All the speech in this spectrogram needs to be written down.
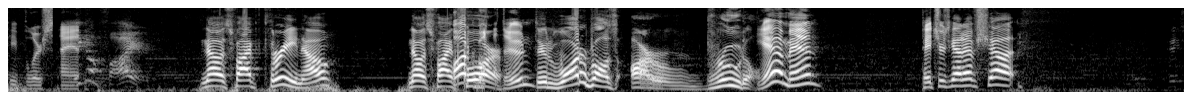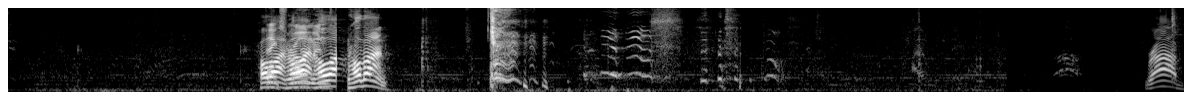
people are I saying. think I'm fired. No, it's five three. No, no, it's five Water four. ball, dude. Dude, water balls are brutal. Yeah, man. Pitcher's got to have a shot. Hold Thanks, on, hold on, hold on, hold on. Rob.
